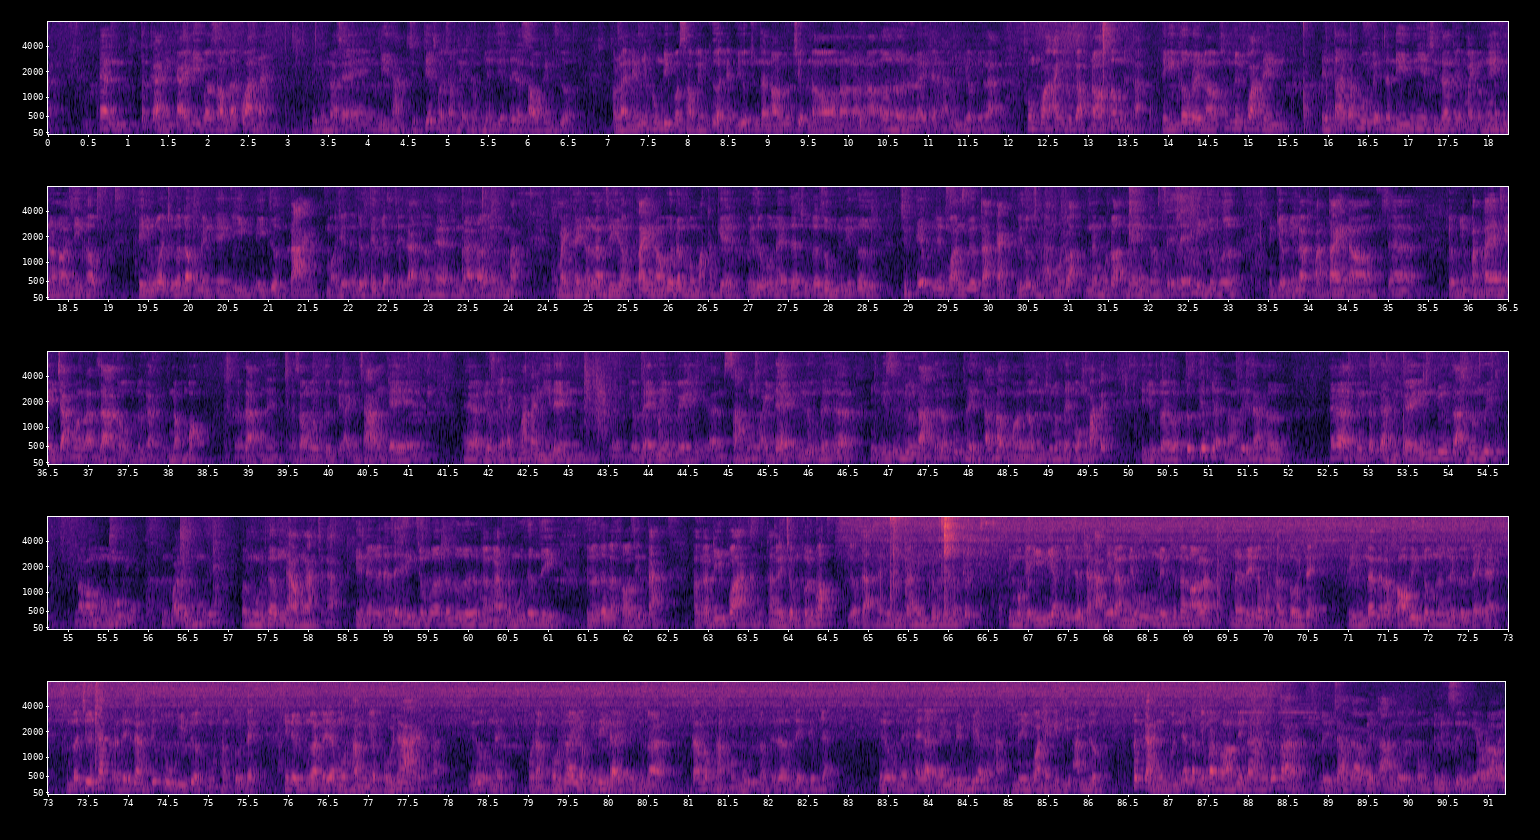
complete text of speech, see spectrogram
Thế là tất cả những cái đi qua sáu giác quan này thì chúng ta sẽ đi thẳng trực tiếp vào trong hệ thống nhận diện. Đây là sáu cánh cửa. Còn lại nếu như không đi qua sáu cánh cửa này ví dụ chúng ta nói một chuyện nó nó nó, nó ơ hờ nào đấy chẳng hạn như kiểu như là hôm qua anh có gặp nó không chẳng hạn thì cái câu đấy nó không liên quan đến đến tai bắt mũi miệng thân ý. Như chúng ta chuyện mày có nghe thì nó nói gì không? Thì lúc đó chúng ta động đến cái ý, ý tưởng tai mọi chuyện sẽ được tiếp nhận dễ dàng hơn. Hay là chúng ta nói đến mắt mày thấy nó làm gì không? Tay nó vừa đâm vào mắt thằng kia ví dụ này tức là chúng ta dùng những cái từ trực tiếp liên quan miêu tả cảnh. Ví dụ chẳng hạn một đoạn, nên một đoạn nghe nó sẽ dễ hình dung hơn. Thì kiểu như là bàn tay nó sẽ, kiểu như bàn tay anh ấy chạm vào làn da tôi với cả nóng bỏng, kiểu dạng này xong rồi từ cái ánh sáng cái, hay là kiểu như ánh mắt anh ấy đen kiểu đen như cái ờ, sáng như một ánh đèn. Ví dụ thế, rất là, những cái sự miêu tả rất là cụ thể, tác động vào giống như chúng ta thấy bằng mắt ấy, thì chúng ta lập tức tiếp nhận nó dễ dàng hơn thế là tất cả những cái miêu tả hương vị nó bằng móng mũi thông qua đường mũi còn mùi thơm ngào ngạt chẳng hạn khiến cho người ta dễ hình dung hơn. Cho dù thơm ngào ngạt là mùi thơm gì thì nó rất là khó diễn tả. Hoặc là đi qua thằng thằng ấy trông thối hoắc kiểu dạng thế thì chúng ta hình dung ngay lập tức. Thì một cái ý niệm ví dụ chẳng hạn như là nếu nếu chúng ta nói là đấy, đấy là một thằng tồi tệ thì chúng ta rất là khó hình dung ra người tồi tệ này. Chúng ta chưa chắc đã dễ dàng tiếp thu ý tưởng của một thằng tồi tệ. Nhưng nếu chúng ta đấy là một thằng kiểu phối thai chẳng hạn ví dụ này một thằng phối thây hoặc cái gì đấy thì chúng ta tác động thẳng vào mũi nó sẽ rất là dễ tiếp nhận. Ví dụ này hay là cái đến miệng hạn liên quan đến cái gì ăn được. Tất cả những nhất là cái văn hóa Việt Nam rất là để trao cao việc ăn rồi có một cái lịch sử nghèo đói.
